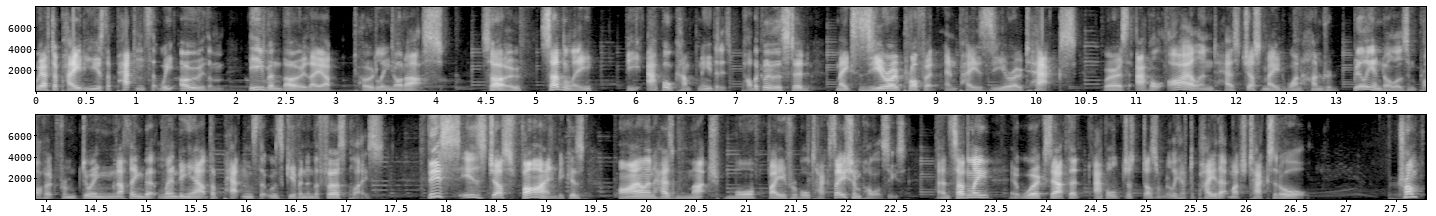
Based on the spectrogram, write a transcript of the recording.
we have to pay to use the patents that we owe them, even though they are totally not us. So, suddenly, the Apple company that is publicly listed makes zero profit and pays zero tax, whereas Apple Ireland has just made $100 billion in profit from doing nothing but lending out the patents that was given in the first place. This is just fine because Ireland has much more favourable taxation policies, and suddenly it works out that Apple just doesn't really have to pay that much tax at all. Trump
